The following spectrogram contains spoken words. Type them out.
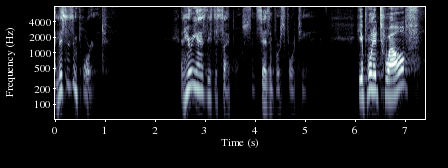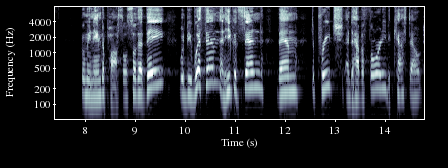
And this is important. And here he has these disciples. It says in verse 14 he appointed 12, whom he named apostles, so that they would be with him and he could send them to preach and to have authority to cast out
